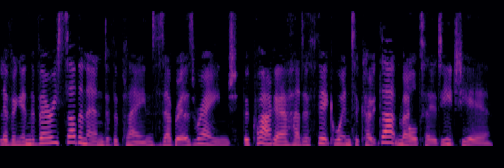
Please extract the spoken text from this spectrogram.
Living in the very southern end of the plains zebras range, the quagga had a thick winter coat that molted each year.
